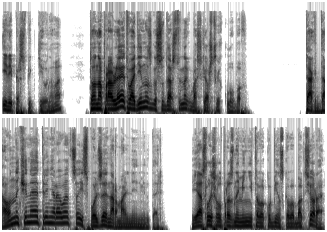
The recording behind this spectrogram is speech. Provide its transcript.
или перспективного, то направляет в один из государственных боксерских клубов. Тогда он начинает тренироваться, используя нормальный инвентарь. Я слышал про знаменитого кубинского боксера,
